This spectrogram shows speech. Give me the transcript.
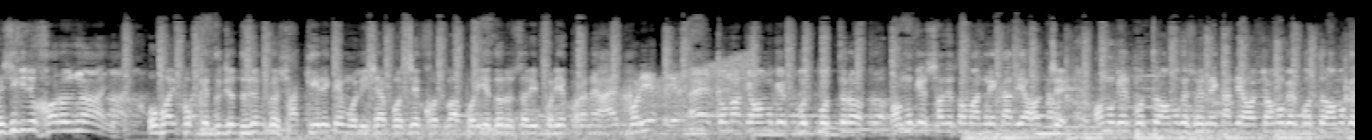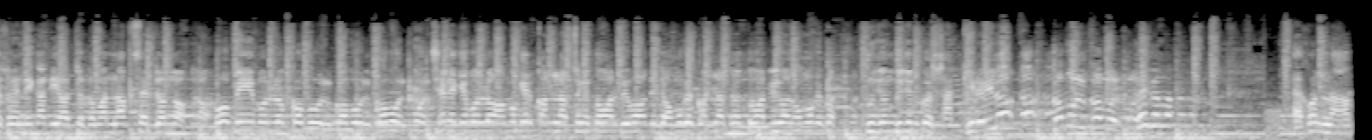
বেশি কিছু খরচ নাই। উভয় পক্ষে দুজন দুজন করে সাক্ষী রেখে মলি সাহেব বসে খোদবা পড়িয়ে দরু শরীফ পড়িয়ে, কোরআনে আয়াত পড়িয়ে তোমাকে অমুকের পুত- পুত্র, অমুকের সাথে তোমার নেকা দেওয়া হচ্ছে। অমুকের পুত্র অমুকের সঙ্গে নেকা দেওয়া হচ্ছে, অমুকের পুত্র অমুকের সঙ্গে নেকা দেওয়া হচ্ছে তোমার নকশের জন্য। ও মেয়ে বলল, কবুল কবুল কবুল। ছেলেকে বলল, অমুকের কন্যার সঙ্গে তোমার বিবাহ দিচ্ছে অমুকের কন্যার সঙ্গে তোমার বিবাহ অমুকের দুজন দুজন করে সাক্ষী রইল। কবুল কবুল। হয়ে গেল। এখন নাম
